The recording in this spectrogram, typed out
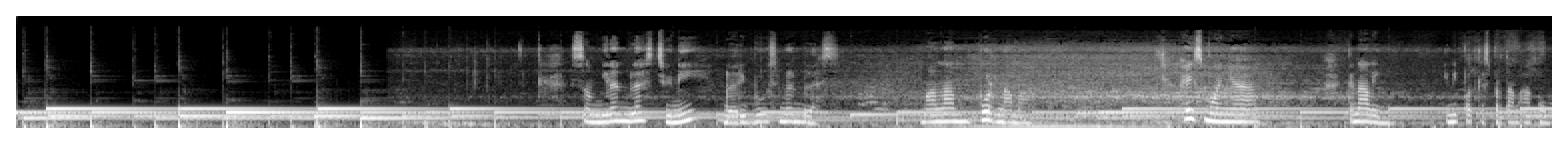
19 Juni 2019 Malam Purnama. Hai semuanya Kenalin, ini podcast pertama aku.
